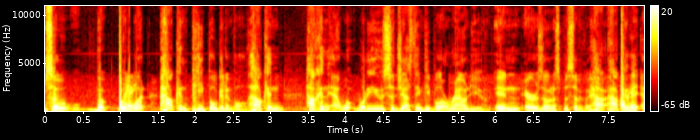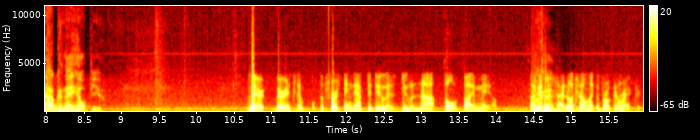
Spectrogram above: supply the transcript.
so, but but Okay. what? How can people get involved? How can how can uh, what, what are you suggesting people around you in Arizona specifically? How how can Okay. they how can they help you? Very, very simple. The first thing they have to do is do not vote by mail. Like Okay. I said, I know I sound like a broken record.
